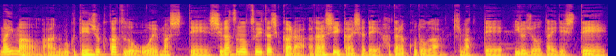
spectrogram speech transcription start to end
まあ、今、あの僕転職活動を終えまして、4月の1日から新しい会社で働くことが決まっている状態でして、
